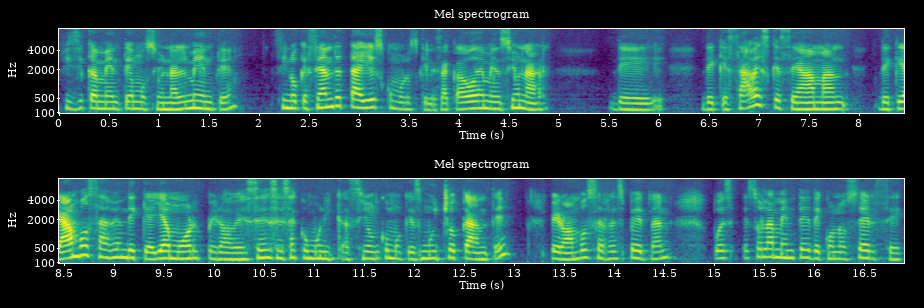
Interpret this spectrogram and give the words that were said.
físicamente, emocionalmente, sino que sean detalles como los que les acabo de mencionar, de, de que sabes que se aman, de que ambos saben de que hay amor, pero a veces esa comunicación como que es muy chocante, pero ambos se respetan, pues es solamente de conocerse,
